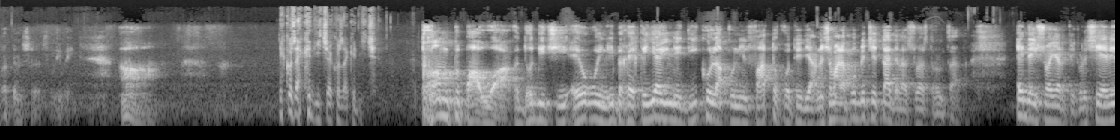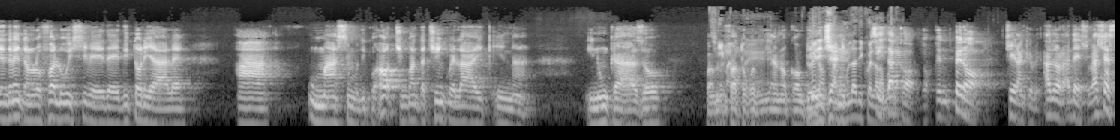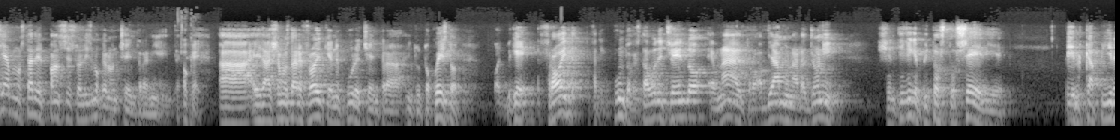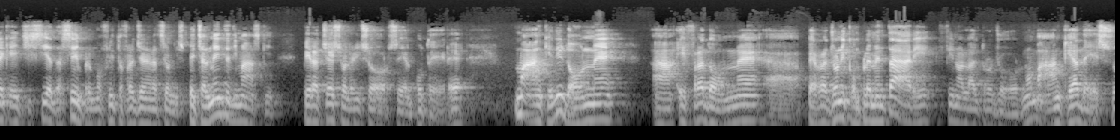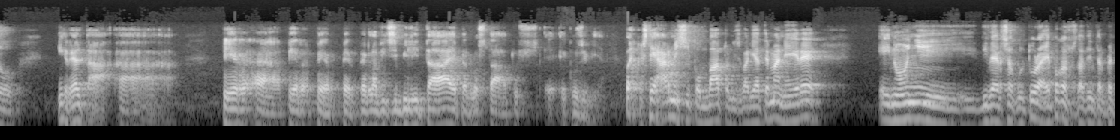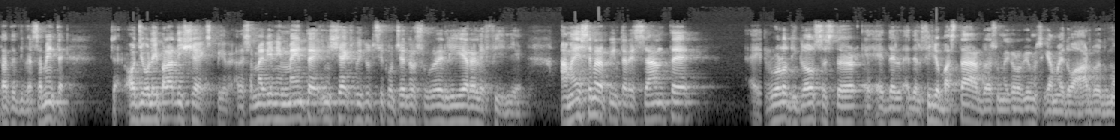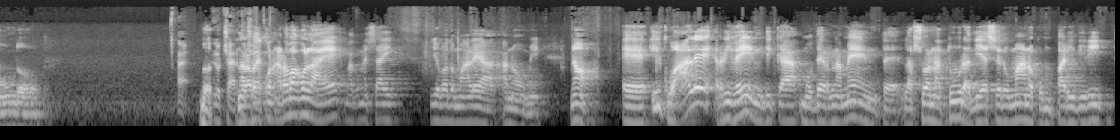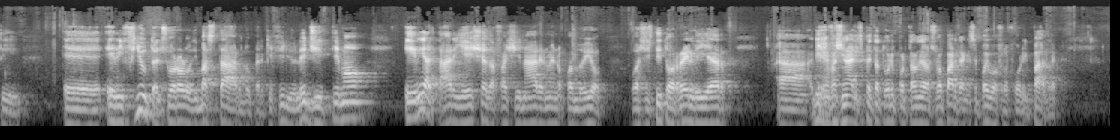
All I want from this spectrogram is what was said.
potrebbero essere libri. Oh. E cos'è che dice? Cos'è che dice? Trump Power, 12 euro in libreria in edicola con il fatto quotidiano, insomma la pubblicità della sua stronzata e dei suoi articoli. Sì, evidentemente non lo fa lui, si vede, editoriale a un massimo di oh, 55 like in, in un caso, quando sì, il fatto quotidiano compie 10 anni. Nulla di quella sì, d'accordo, però c'era anche lui. Allora, adesso lasciamo stare il pansessualismo che non c'entra niente. Okay. Uh, e lasciamo stare Freud che neppure c'entra in tutto questo. Perché Freud, infatti il punto che stavo dicendo è un altro, abbiamo una ragioni scientifiche piuttosto serie per capire che ci sia da sempre un conflitto fra generazioni, specialmente di maschi per accesso alle risorse e al potere, ma anche di donne uh, e fra donne uh, per ragioni complementari fino all'altro giorno, ma anche adesso in realtà uh, per, uh, per, per, per, la visibilità e per lo status e, e, così via. Poi queste armi si combattono in svariate maniere e in ogni diversa cultura e epoca sono state interpretate diversamente. Cioè, oggi volevo parlare di Shakespeare, adesso a me viene in mente in Shakespeare tutti si concentrano sulle Lear e le figlie. A me sembra più interessante il ruolo di Gloucester è, del, è del, figlio bastardo, adesso non mi ricordo più come si chiama Edoardo, Edmondo. Eh, boh, lo cerco, una, roba con, una roba con la E, ma come sai io vado male a, a nomi. No, eh, il quale rivendica modernamente la sua natura di essere umano con pari diritti eh, e rifiuta il suo ruolo di bastardo perché figlio illegittimo e in realtà riesce ad affascinare, almeno quando io ho assistito al Re Lear, uh, riesce ad affascinare gli spettatori portandoli dalla sua parte, anche se poi va fuori il padre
